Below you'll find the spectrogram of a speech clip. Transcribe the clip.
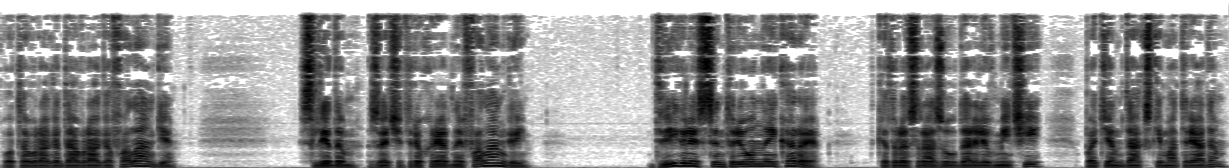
от оврага до оврага фаланги. Следом за четырехрядной фалангой двигались центурионные каре, которые сразу ударили в мечи по тем дакским отрядам,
